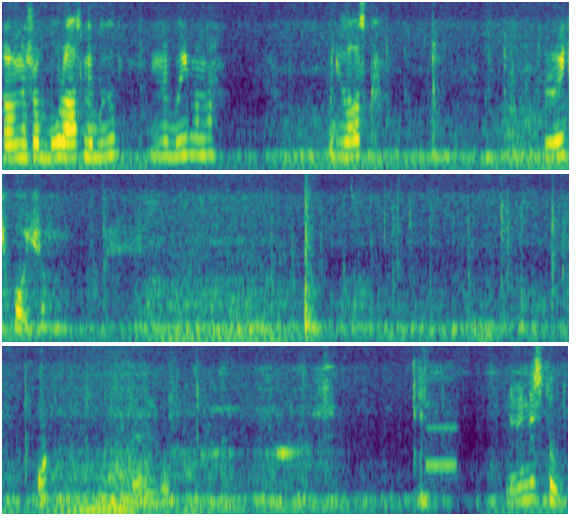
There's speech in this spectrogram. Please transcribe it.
Головне, щоб Бурас не бив. Не бий мене. Будь ласка. Жить хочу. Тут?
